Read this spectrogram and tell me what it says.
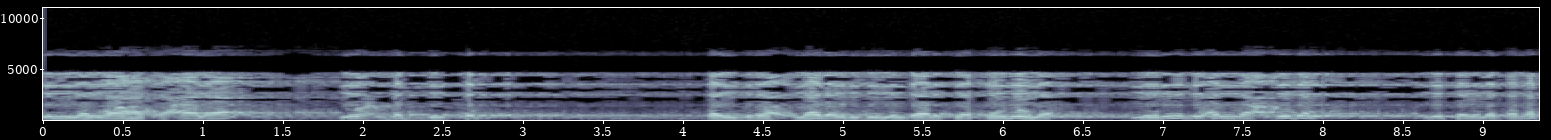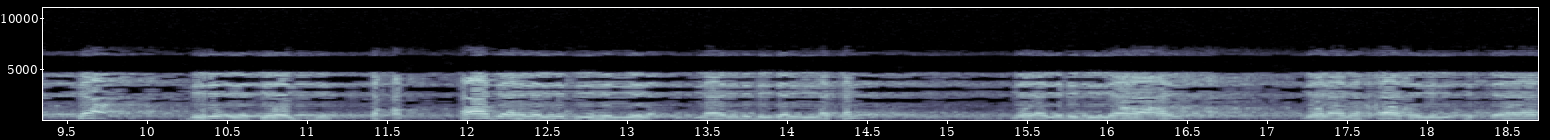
إن الله تعالى يعبد بالحب. طيب ماذا يريدون من ذلك؟ يقولون نريد أن نعبده لكي نتمتع برؤية وجهه فقط. هذا هو الذي يهمنا. لا نريد جنة ولا نريد نارا ولا نخاف من حساب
